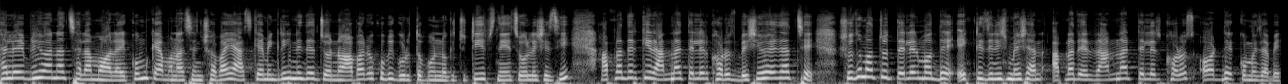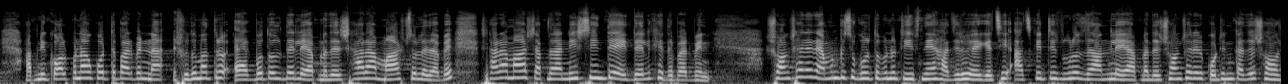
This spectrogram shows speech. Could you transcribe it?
হ্যালো এভরিওয়ান আসসালামু আলাইকুম। কেমন আছেন সবাই? আজকে আমি গৃহিণীদের জন্য আবারও খুবই গুরুত্বপূর্ণ কিছু টিপস নিয়ে চলে এসেছি। আপনাদের কি রান্নার তেলের খরচ বেশি হয়ে যাচ্ছে? শুধুমাত্র তেলের মধ্যে একটি জিনিস মেশান, আপনাদের রান্নার তেলের খরচ অর্ধেক কমে যাবে। আপনি কল্পনাও করতে পারবেন না, শুধুমাত্র এক বোতল তেলে আপনাদের সারা মাস চলে যাবে। সারা মাস আপনারা নিশ্চিন্তে এই তেল খেতে পারবেন। সংসারের এমন কিছু গুরুত্বপূর্ণ টিপস নিয়ে হাজির হয়ে গেছি। আজকের টিপসগুলো জানলে আপনাদের সংসারের কঠিন কাজের সহজ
